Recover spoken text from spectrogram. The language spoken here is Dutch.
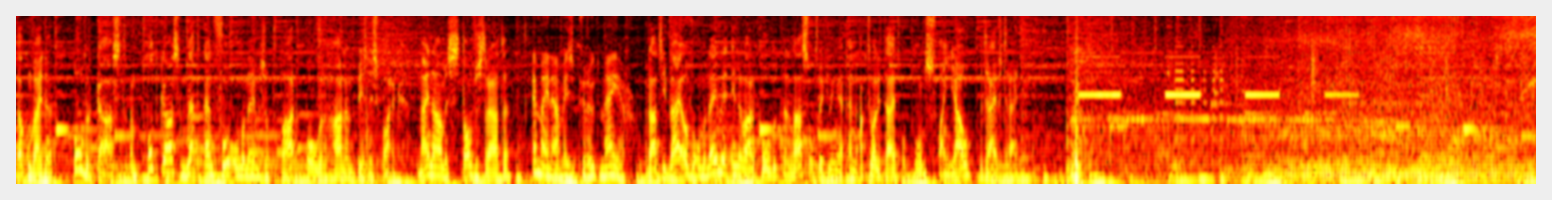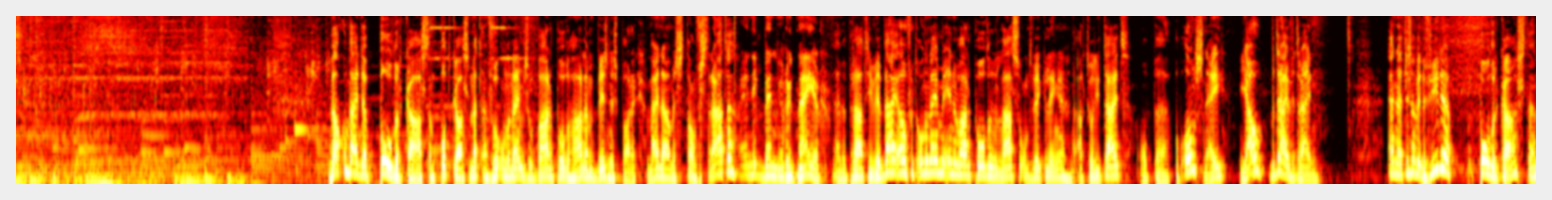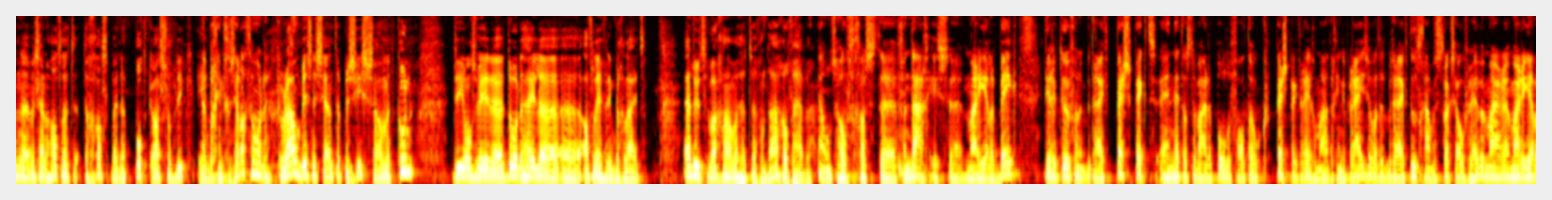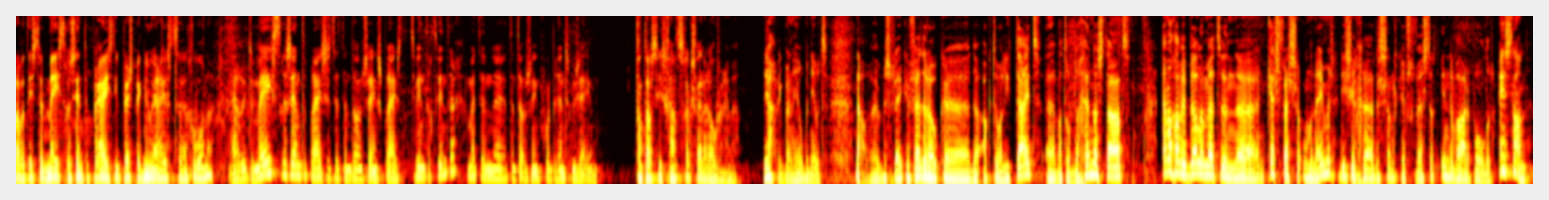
Welkom bij de Poldercast, een podcast met en voor ondernemers op Waardepolder Haarlem Business Park. Mijn naam is Stan Verstraten. En mijn naam is Ruud Meijer. We praten hierbij over ondernemen in de Waardepolder, de laatste ontwikkelingen en actualiteit op ons van jouw bedrijventerrein. Welkom bij de Poldercast, een podcast met en voor ondernemers op Waardepolder Haarlem Business Park. Mijn naam is Stan Verstraten. En ik ben Ruud Meijer. En we praten hier weer bij over het ondernemen in de Waardepolder, de laatste ontwikkelingen, de actualiteit op, uh, op ons, nee, jouw bedrijventerrein. En uh, het is alweer de vierde Poldercast en uh, we zijn nog altijd te gast bij de podcastfabriek. In het begint gezellig te worden. Crown Business Center, precies, samen met Koen, die ons weer door de hele aflevering begeleidt. En Ruud, waar gaan we het uh, vandaag over hebben? Nou, onze hoofdgast uh, vandaag is uh, Marielle Beek, directeur van het bedrijf Perspect. En net als de Waardepolder valt ook Perspect regelmatig in de prijzen. Wat het bedrijf doet, gaan we straks over hebben. Maar Marielle, wat is de meest recente prijs die Perspect nu heeft gewonnen? Ja, Ruud, de meest recente prijs is de tentoonstellingsprijs 2020 met een tentoonstelling voor het Drents Museum. Fantastisch, gaan we het straks verder over hebben. Ja, ik ben heel benieuwd. Nou, we bespreken verder ook uh, de actualiteit, uh, wat er op de agenda staat. En we gaan weer bellen met een, uh, een kerstverse ondernemer die zich recentelijk heeft gevestigd in de Waardepolder. En Stan,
